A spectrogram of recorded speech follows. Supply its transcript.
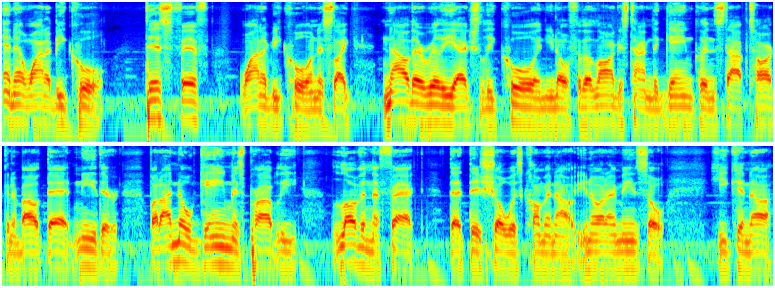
and then want to be cool. This fifth, want to be cool. And it's like now they're really actually cool. And you know, for the longest time, the game couldn't stop talking about that neither. But I know game is probably loving the fact that this show is coming out. You know what I mean? So he can uh,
